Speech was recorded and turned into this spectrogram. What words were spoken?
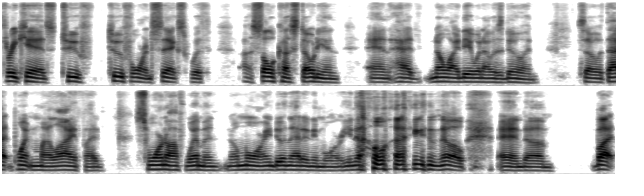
three kids, two, two, four, and six with a sole custodian and had no idea what I was doing. So at that point in my life, I'd sworn off women, no more, I ain't doing that anymore, you know, no. And, um, but,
